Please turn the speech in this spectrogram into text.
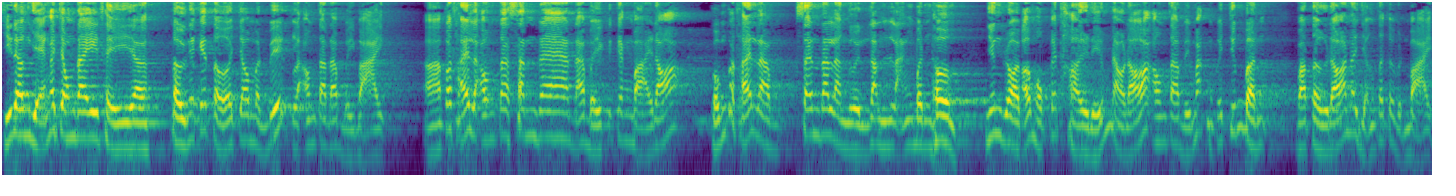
chỉ đơn giản ở trong đây thì ờ, từ những cái tựa cho mình biết là ông ta đã bị bại. À, có thể là ông ta sanh ra đã bị cái căn bại đó cũng có thể là sanh ra là người lành lặn bình thường nhưng rồi ở một cái thời điểm nào đó ông ta bị mắc một cái chứng bệnh và từ đó nó dẫn tới cái bệnh bại.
